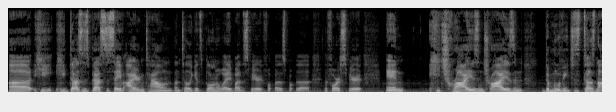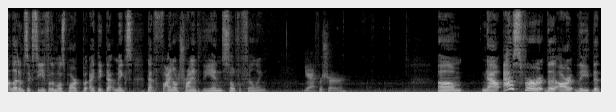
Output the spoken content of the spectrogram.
uh, he he does his best to save Iron Town until it gets blown away by the spirit, uh, uh, the forest spirit, and he tries and tries, and the movie just does not let him succeed for the most part. But I think that makes that final triumph at the end so fulfilling. Yeah, for sure. Um, now, as for the our the the,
